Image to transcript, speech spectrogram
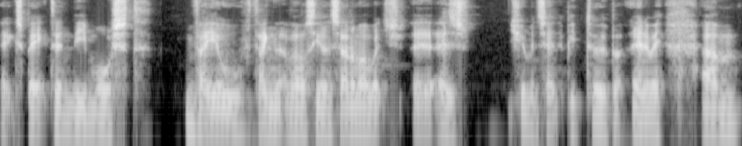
expecting the most vile thing that I've ever seen in cinema, which is Human Centipede two. But anyway, um,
